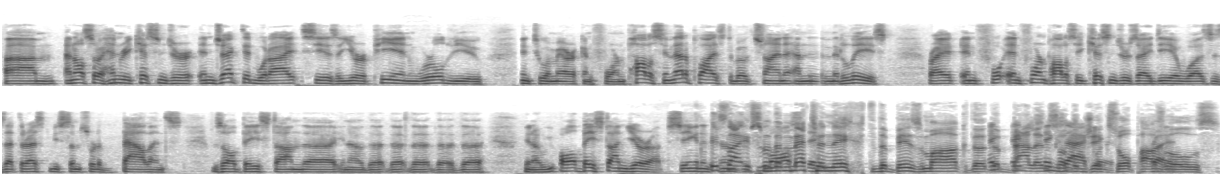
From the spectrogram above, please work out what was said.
Um, and also, Henry Kissinger injected what I see as a European worldview into American foreign policy, and that applies to both China and the Middle East, right? In, for, in foreign policy, Kissinger's idea was is that there has to be some sort of balance. It was all based on the, you know, the the the the, the you know, all based on Europe, seeing it in It's terms like of it's the, small the states. Metternich, the Bismarck, the, the balance of the jigsaw puzzles.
